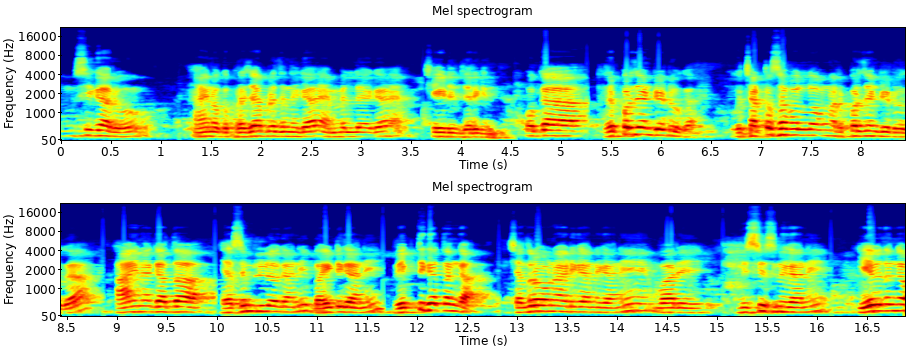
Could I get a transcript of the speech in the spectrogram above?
వంశీ గారు ఆయన ఒక ప్రజాప్రతినిధిగా ఎమ్మెల్యేగా చేయడం జరిగింది. ఒక రిప్రజెంటేటివ్గా ఒక చట్టసభల్లో ఉన్న రిప్రజెంటేటివ్గా ఆయన గత అసెంబ్లీలో కానీ బయట కానీ వ్యక్తిగతంగా చంద్రబాబు నాయుడు గారిని కానీ వారి మిస్సెస్ని కానీ ఏ విధంగా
